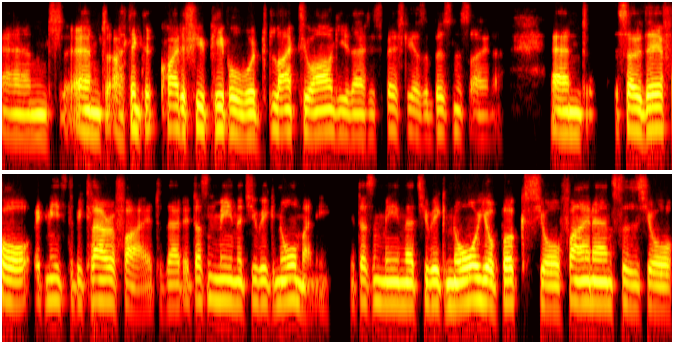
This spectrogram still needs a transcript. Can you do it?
And and I think that quite a few people would like to argue that, especially as a business owner. And so therefore it needs to be clarified that it doesn't mean that you ignore money. It doesn't mean that you ignore your books, your finances, your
